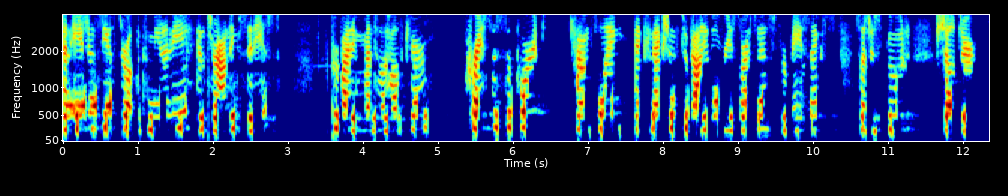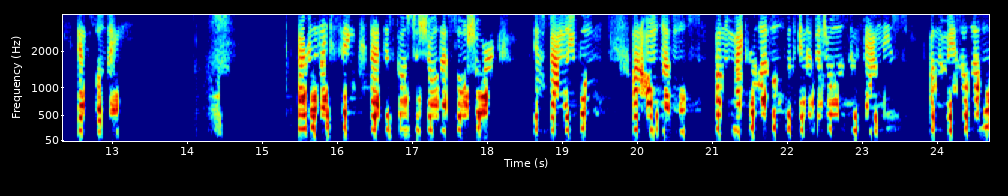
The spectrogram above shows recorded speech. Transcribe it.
and agencies throughout the community and surrounding cities, providing mental health care, crisis support, counseling, and connections to valuable resources for basics such as food, shelter, and clothing. I really like to think that this goes to show that social work is valuable on all levels on the micro level with individuals and families, on the meso level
